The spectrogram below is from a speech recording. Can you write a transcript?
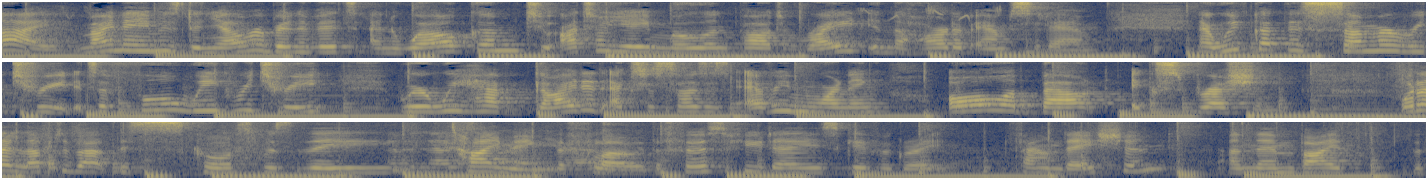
Hi, my name is Daniella Rubinovitz and welcome to Atelier Molenpad right in the heart of Amsterdam. Now we've got this summer retreat. It's a full week retreat where we have guided exercises every morning all about expression. What I loved about this course was the timing, the flow. The first few days give a great foundation and then by the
